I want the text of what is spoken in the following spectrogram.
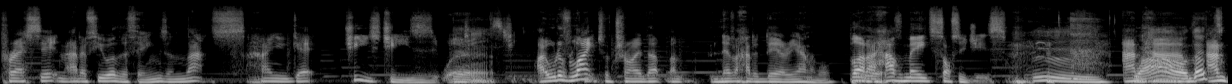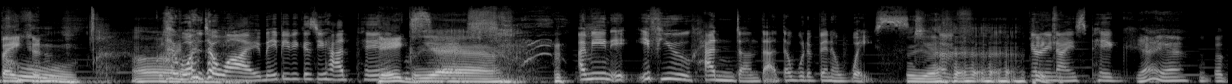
press it and add a few other things, and that's how you get cheese cheese, as it were. Yeah. I would have liked to have tried that, but never had a dairy animal. But I have made sausages Mm. and wow, ham that's and bacon. cool. Uh, I wonder why. Maybe because you had pigs. Pigs, Yeah. I mean, if you hadn't done that, that would have been a waste. Yeah. Of very Pig. nice pig. Yeah, yeah. But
